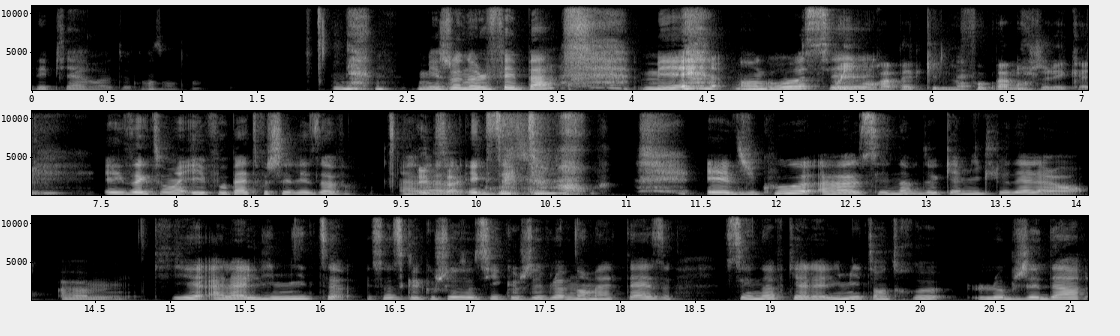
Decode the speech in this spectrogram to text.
des pierres de temps en temps. Mais, je ne le fais pas. Mais en gros, c'est. Oui, on rappelle qu'il ne faut pas manger les cailloux. Exactement, et il faut pas toucher les œuvres. Euh, Exact. Exactement. Et du coup, euh, c'est une œuvre de Camille Claudel, alors euh, qui est à la limite, et ça c'est quelque chose aussi que je développe dans ma thèse, c'est une œuvre qui est à la limite entre l'objet d'art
